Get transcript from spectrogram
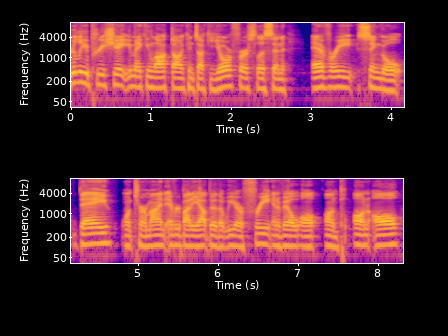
Really appreciate you making Locked On Kentucky your first listen every single day. Want to remind everybody out there that we are free and available on on all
